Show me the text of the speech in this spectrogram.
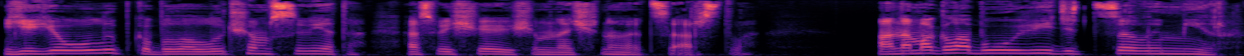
Ее улыбка была лучом света, освещающим ночное царство. Она могла бы увидеть целый мир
